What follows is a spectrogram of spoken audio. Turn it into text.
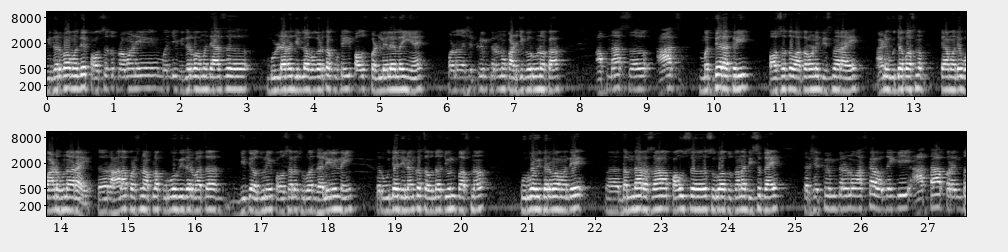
विदर्भामध्ये पावसाचं प्रमाण हे म्हणजे विदर्भामध्ये आज बुलढाणा जिल्हा वगळता कुठेही पाऊस पडलेला नाही आहे पण शेतकरी मित्रांनो काळजी करू नका. आपणास आज मध्यरात्री पावसाचं वातावरण दिसणार आहे आणि उद्यापासून त्यामध्ये वाढ होणार आहे. तर राहिला प्रश्न आपला पूर्व विदर्भाचा जिथे अजूनही पावसाला सुरुवात झालेली नाही तर उद्या दिनांक चौदा जूनपासून पूर्व विदर्भामध्ये दमदार असा पाऊस सुरुवात होताना दिसत आहे. तर शेतकरी मित्रांनो आज काय होतंय की आतापर्यंत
